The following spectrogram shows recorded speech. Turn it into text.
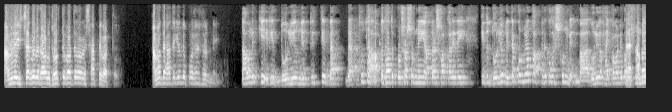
আমলি ইচ্ছা করলে কাউকে ধরতে পারতো কাউকে ছাড়তে পারতো। আমাদের হাতে কিন্তু প্রশাসন নেই। তাহলে কি এটি দলীয় নেতৃত্বে ব্যর্থতা? আপনাদের হাতে প্রশাসন নেই আপনার সরকারে নেই কিন্তু দলীয় নেতাকর্মীরা তো আপনাদের কথা শুনবেন বা দলীয় হাইকমান্ডের কথা শুনবেন।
